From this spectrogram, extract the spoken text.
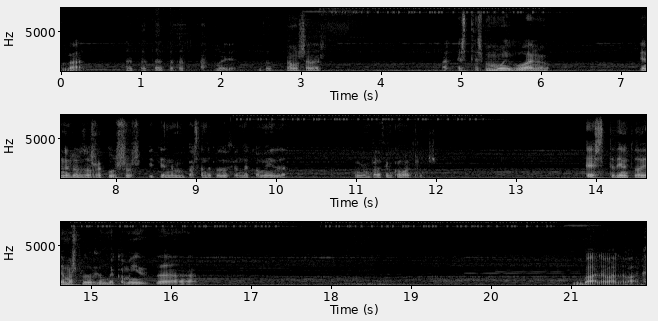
Vale. Ta, ta, ta, ta. Muy bien. Vamos a ver. Este es muy bueno. Tiene los dos recursos y tiene bastante producción de comida en comparación con otros. Este tiene todavía más producción de comida. Vale, vale, vale.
